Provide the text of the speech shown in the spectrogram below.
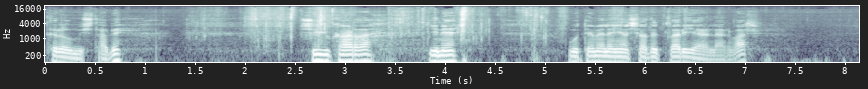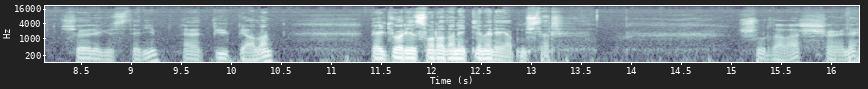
kırılmış tabi. Şu yukarıda yine muhtemelen yaşadıkları yerler var. Şöyle göstereyim. Evet büyük bir alan. Belki oraya sonradan ekleme de yapmışlar. Şurada var şöyle.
